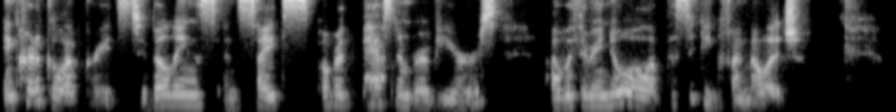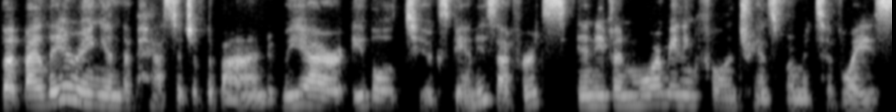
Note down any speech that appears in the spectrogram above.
in critical upgrades to buildings and sites over the past number of years uh, with the renewal of the sinking fund millage. But by layering in the passage of the bond, we are able to expand these efforts in even more meaningful and transformative ways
